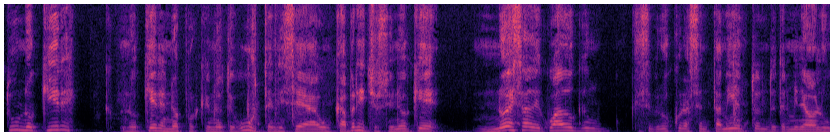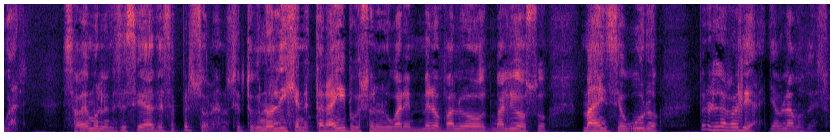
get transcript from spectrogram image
Tú no quieres, no quieres no porque no te guste ni sea un capricho, sino que no es adecuado que, se produzca un asentamiento en determinado lugar. Sabemos las necesidades de esas personas, ¿no es cierto? Que no eligen estar ahí porque son los lugares menos valiosos, más inseguros, pero es la realidad, ya hablamos de eso.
